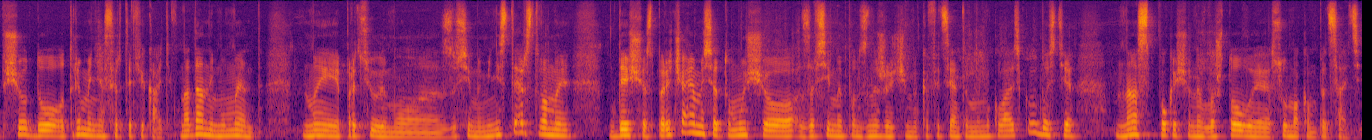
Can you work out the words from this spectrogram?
щодо отримання сертифікатів. На даний момент ми працюємо з усіма міністерствами, дещо сперечаємося, тому що за всіми знижуючими коефіцієнтами Миколаївської області нас поки що не влаштовує сума компенсацій.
